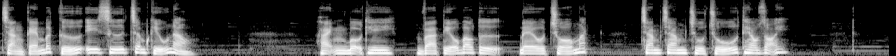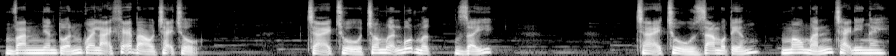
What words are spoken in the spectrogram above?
Chẳng kém bất cứ y sư châm cứu nào. Hạnh bộ thi và Tiếu Bao Tự đều trố mắt, chăm chăm chú chú theo dõi. Văn Nhân Tuấn quay lại khẽ bảo trại chủ. Trại chủ cho mượn bút mực, giấy. Trại chủ ra một tiếng, mau mắn chạy đi ngay.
